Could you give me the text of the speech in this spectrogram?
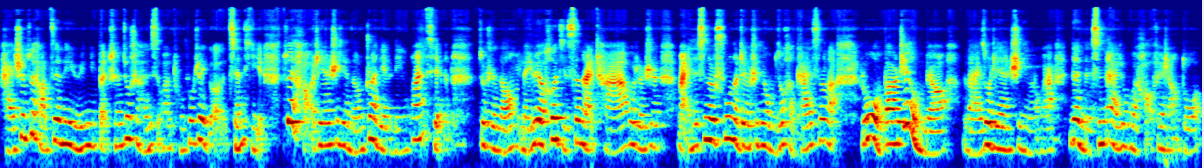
还是最好建立于你本身就是很喜欢图书这个前提。最好这件事情能赚点零花钱。就是能每月喝几次奶茶，或者是买一些新的书呢，这个事情我们就很开心了。如果我们抱着这个目标来做这件事情的话，那你的心态就会好非常多。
